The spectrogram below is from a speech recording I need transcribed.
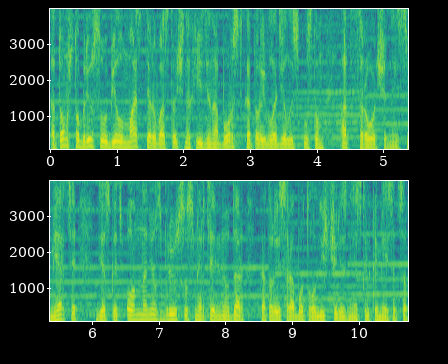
О том, что Брюса убил мастер восточных единоборств, который владел искусством отсроченной смерти. Дескать, он нанес Брюсу смертельный удар, который сработал лишь через несколько месяцев.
